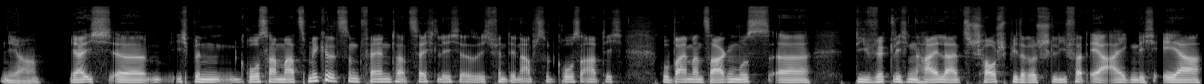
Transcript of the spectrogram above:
Ja, ja, ich, äh, ich bin großer Mats Mikkelsen-Fan tatsächlich. Also ich finde den absolut großartig. Wobei man sagen muss, äh, die wirklichen Highlights schauspielerisch liefert er eigentlich eher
